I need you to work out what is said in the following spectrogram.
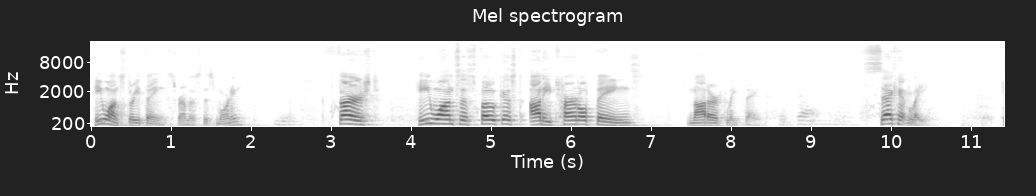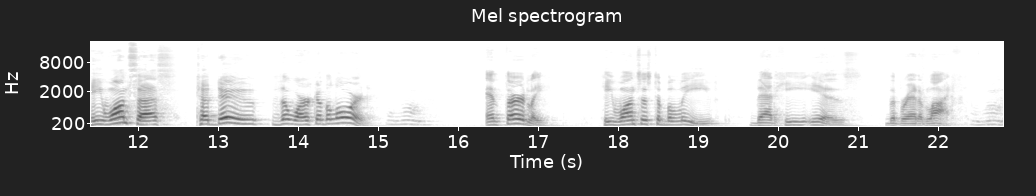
He wants three things from us this morning. First, he wants us focused on eternal things, not earthly things. Secondly, he wants us to do the work of the Lord. Amen. And thirdly, he wants us to believe that He is the bread of life. Amen.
